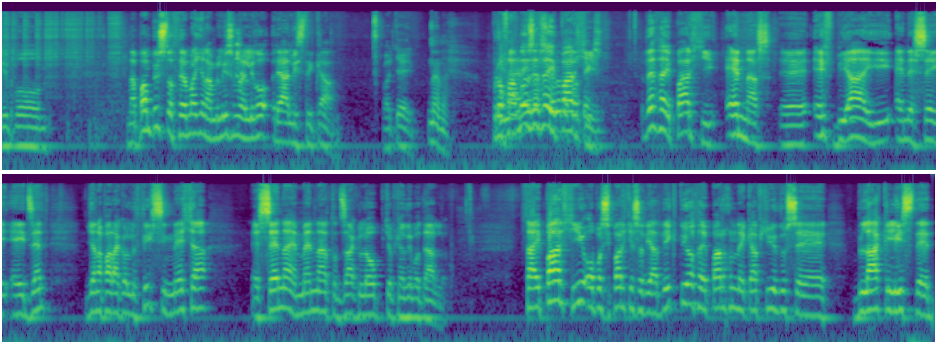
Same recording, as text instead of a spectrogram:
Λοιπόν, να πάμε πίσω στο θέμα για να μιλήσουμε λίγο ρεαλιστικά. Οκ. ναι, ναι. Προφανώς δεν θα όλο το υπάρχει context. δεν θα υπάρχει ένας ε, FBI ή NSA agent για να παρακολουθεί συνέχεια εσένα, εμένα, τον Jack Loeb και οποιονδήποτε άλλο. Θα υπάρχει, όπως υπάρχει και στο διαδίκτυο, θα υπάρχουν κάποιο είδους ε, blacklisted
